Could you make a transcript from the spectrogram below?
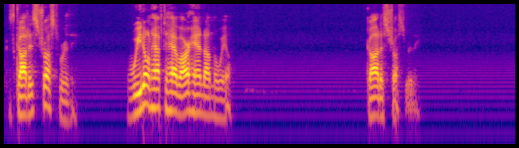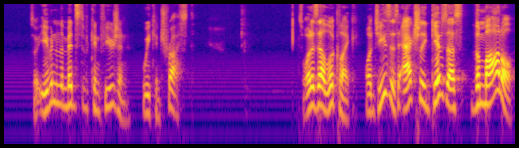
Because God is trustworthy. We don't have to have our hand on the wheel. God is trustworthy. So even in the midst of confusion, we can trust. So, what does that look like? Well, Jesus actually gives us the model.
